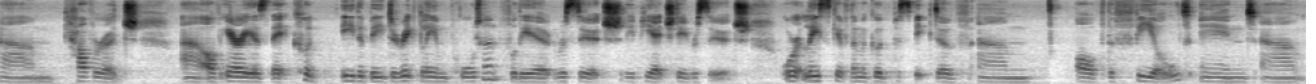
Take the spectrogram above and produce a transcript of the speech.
um, coverage uh, of areas that could either be directly important for their research, their PhD research, or at least give them a good perspective um, of the field and um,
